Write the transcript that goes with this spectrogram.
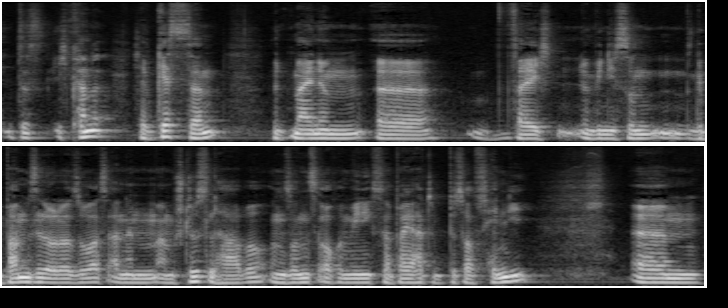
das, ich kann, ich habe gestern mit meinem, äh, weil ich irgendwie nicht so ein Gebamsel oder sowas an einem, am Schlüssel habe und sonst auch irgendwie nichts dabei hatte, bis aufs Handy, ähm,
